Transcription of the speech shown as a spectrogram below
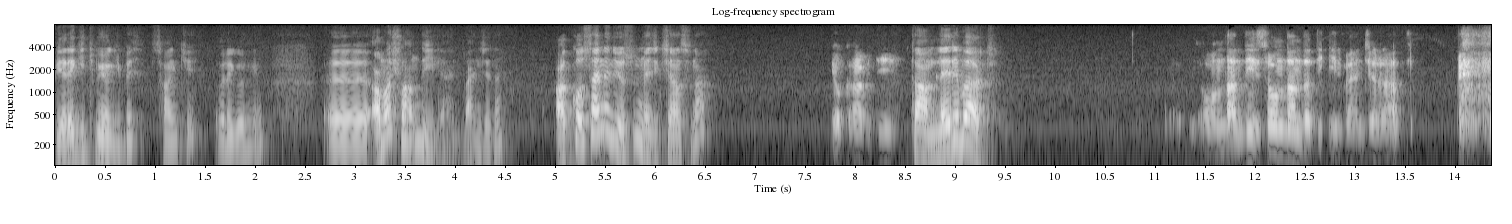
bir yere gitmiyor gibi sanki. Öyle görünüyor. Ee, ama şu an değil yani bence de. Akkol sen ne diyorsun Magic Johnson'a? Yok abi değil. Tamam Larry Bird. Ondan değilse ondan da değil bence rahat.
